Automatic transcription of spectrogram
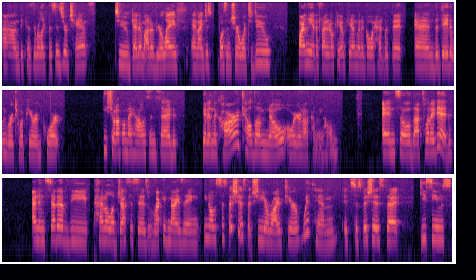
um, because they were like, this is your chance to get him out of your life. And I just wasn't sure what to do. Finally, I decided, okay, okay, I'm going to go ahead with it. And the day that we were to appear in court, he showed up on my house and said, get in the car, tell them no, or you're not coming home. And so that's what I did. And instead of the panel of justices recognizing, you know, suspicious that she arrived here with him, it's suspicious that he seems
